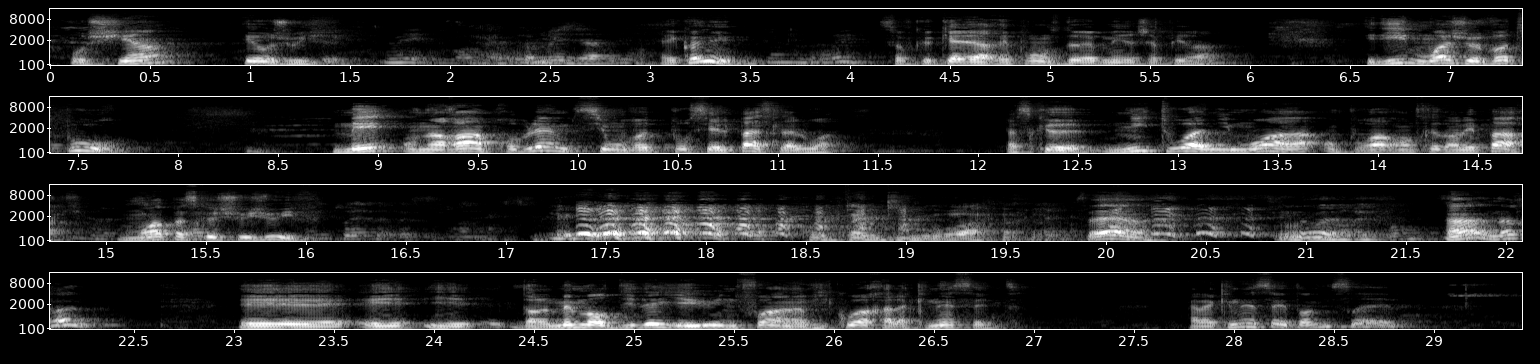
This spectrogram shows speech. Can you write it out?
aux chiens et aux juifs. Oui. Elle est connue. Sauf que quelle est la réponse de Meir Shapira? Il dit, moi je vote pour. Mais on aura un problème si on vote pour, si elle passe la loi. Parce que ni toi ni moi, on pourra rentrer dans les parcs. Moi parce que je suis juif. Comprenne qui. C'est hein C'est une bonne réponse. Hein, et, et, et dans le même ordre d'idée, il y a eu une fois un victoire à la Knesset. À la Knesset en Israël.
